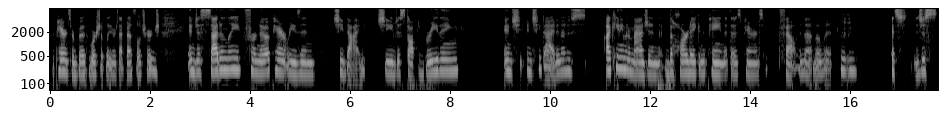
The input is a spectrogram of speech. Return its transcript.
the parents were both worship leaders at Bethel Church. And just suddenly, for no apparent reason, she died. She just stopped breathing and she and she died. And that is I can't even imagine the heartache and the pain that those parents felt in that moment. Mm-mm. It's just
